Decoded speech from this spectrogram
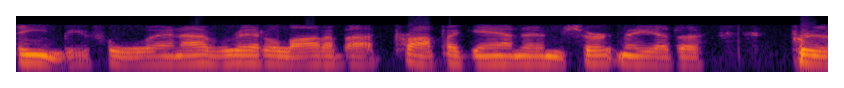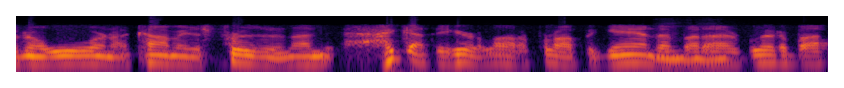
seen before. And I've read a lot about propaganda, and certainly as a prisoner of war and a communist prison, I, I got to hear a lot of propaganda. Mm-hmm. But I've read about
